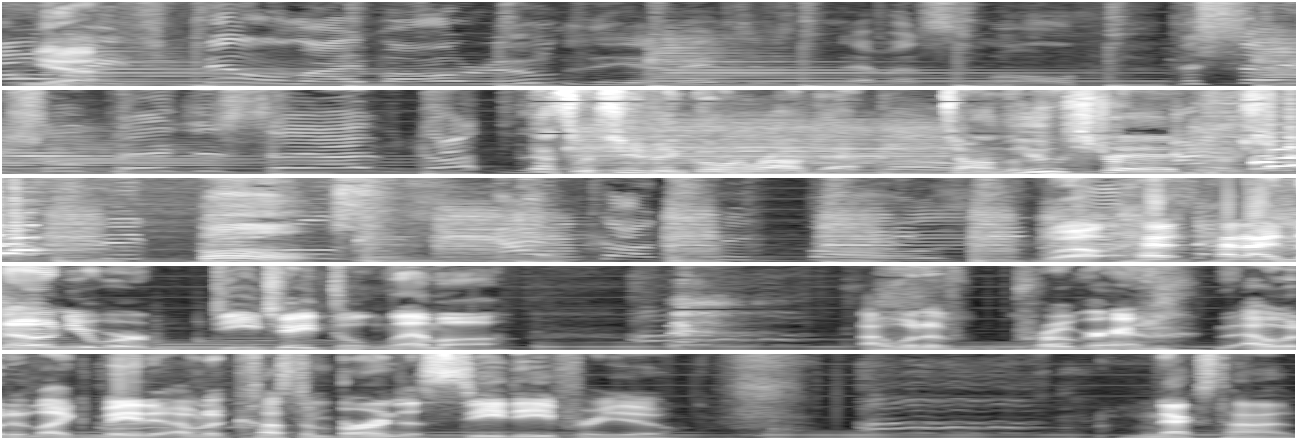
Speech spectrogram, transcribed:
always Yeah. fill my ballroom. The event is never small. The social pages say I've got the That's what you've been going around that telling the You said big balls. Well, had, had I known you were DJ Dilemma, I would have programmed. I would have like made it. I would have custom burned a CD for you. Next time.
